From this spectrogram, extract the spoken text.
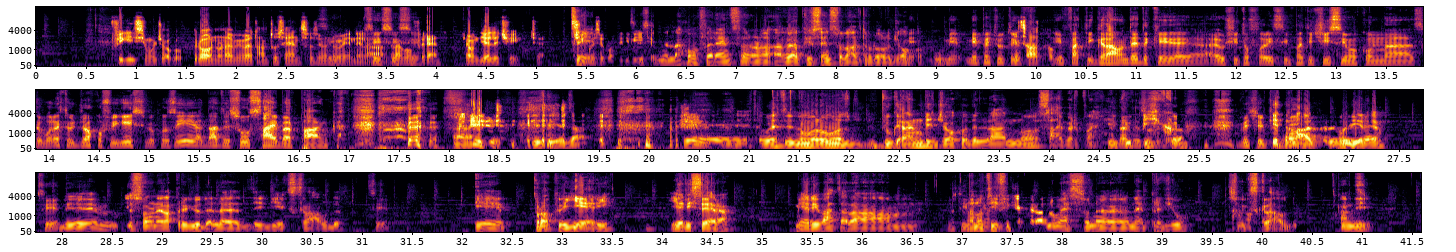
fighissimo gioco, però non aveva tanto senso secondo sì, me nella, sì, nella conferenza, cioè un DLC, cioè sì, 5 secondi di video. Sì, nella conferenza aveva più senso l'altro loro gioco, mi, appunto. Mi, mi è piaciuto esatto. infatti Grounded che è uscito fuori simpaticissimo con uh, se volete un gioco fighissimo così andate su Cyberpunk. ah, sì, sì, sì, esatto. e, se volete il numero uno, il più grande gioco dell'anno, Cyberpunk, il andate più su... piccolo. Invece il più che tra piccolo... l'altro devo dire, sì? io sono nella preview del, di, di Xcloud. Sì. E proprio ieri, ieri sera, mi è arrivata la notifica, la notifica che l'hanno messo nel, nel preview su ah, Xcloud. Okay. Quindi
